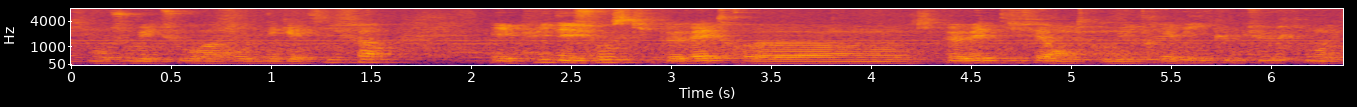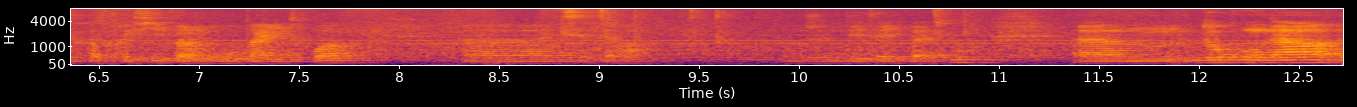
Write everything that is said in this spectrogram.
qui vont jouer toujours un rôle négatif, et puis des choses qui peuvent être, euh, qui peuvent être différentes, comme les prairies, cultures qui vont être appréciées par le groupe 1 et 3, etc. je ne détaille pas tout. Euh, donc on a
